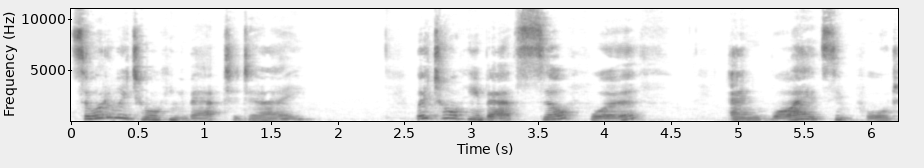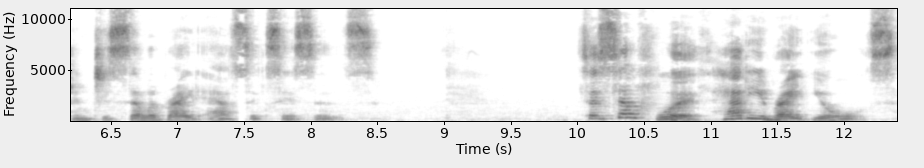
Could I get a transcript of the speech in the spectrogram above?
So, what are we talking about today? We're talking about self worth and why it's important to celebrate our successes. So, self worth, how do you rate yours?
